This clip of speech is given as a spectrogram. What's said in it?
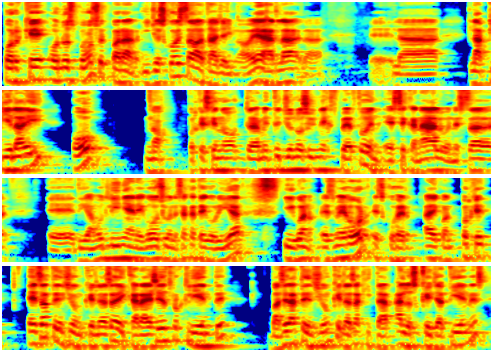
Porque o nos podemos preparar y yo escojo esta batalla y me voy a dejar la, la, eh, la, la piel ahí, o no, porque es que no, realmente yo no soy un experto en este canal o en esta, eh, digamos, línea de negocio, en esa categoría. Y bueno, es mejor escoger adecuado, porque esa atención que le vas a dedicar a ese otro cliente va a ser atención que le vas a quitar a los que ya tienes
